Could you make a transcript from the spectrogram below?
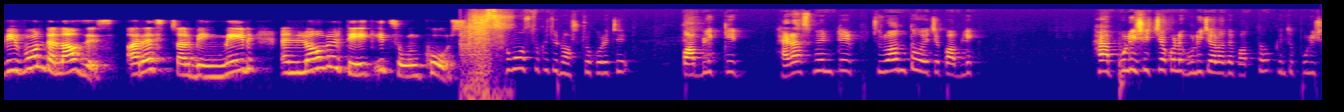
We won't allow this. Arrests are being made, and law will take its own course. সমস্ত কিছু নষ্ট করেছে পাবলিককে হ্যারাসমেন্টের চূড়ান্ত হয়েছে পাবলিক হ্যাঁ পুলিশ ইচ্ছা করলে গুলি চালাতে পারতো কিন্তু পুলিশ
